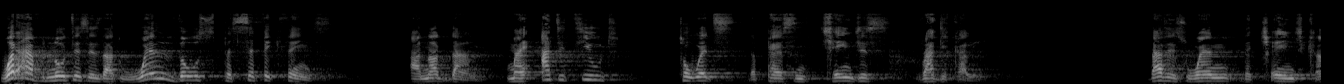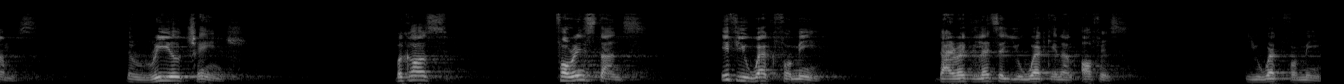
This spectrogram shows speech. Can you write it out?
What I've noticed is that when those specific things are not done, my attitude towards the person changes radically. That is when the change comes, the real change. Because, for instance, if you work for me directly, let's say you work in an office, you work for me.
